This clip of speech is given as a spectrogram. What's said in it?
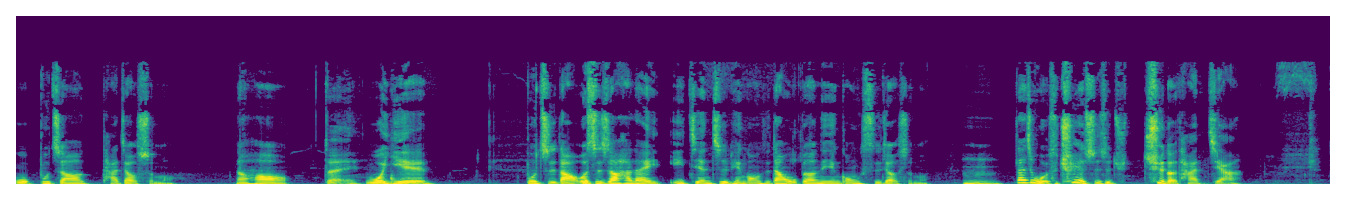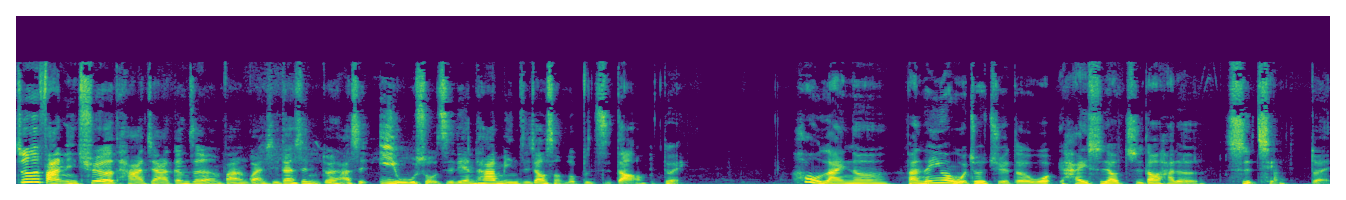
我不知道他叫什么，然后对我也不知道，我只知道他在一间制片公司，但我不知道那间公司叫什么。嗯，但是我是确实是去去了他家，就是反正你去了他家，跟这个人发生关系，但是你对他是一无所知，连他名字叫什么都不知道。对。后来呢，反正因为我就觉得我还是要知道他的事情。对，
